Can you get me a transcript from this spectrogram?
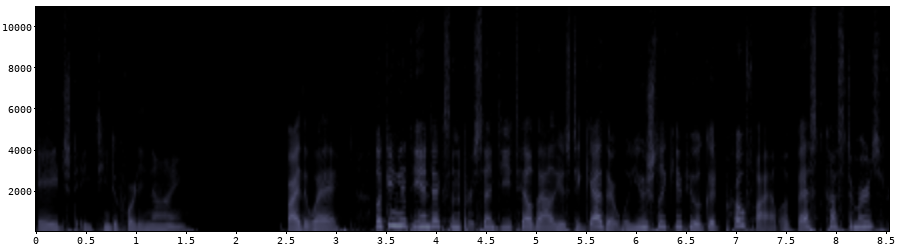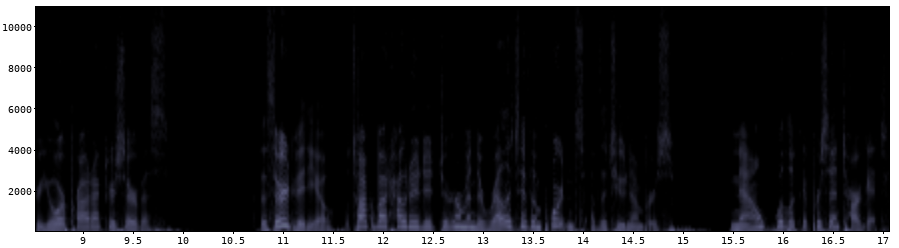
aged 18 to 49. By the way, looking at the index and the percent detail values together will usually give you a good profile of best customers for your product or service. The third video will talk about how to determine the relative importance of the two numbers. Now we'll look at percent target.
